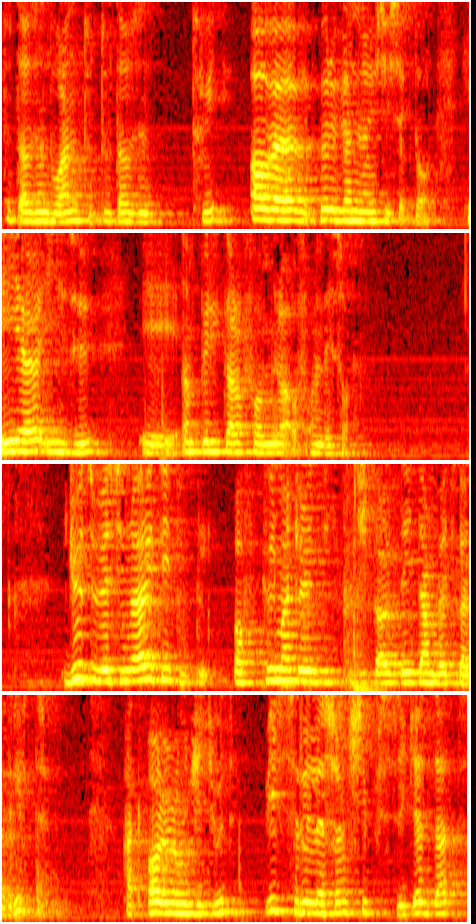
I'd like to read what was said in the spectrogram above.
2001 to 2003 over the Peruvian energy sector. Here is the empirical formula of Anderson. Due to the similarity to, of climatological data and vertical drift at all longitude, this relationship suggests that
